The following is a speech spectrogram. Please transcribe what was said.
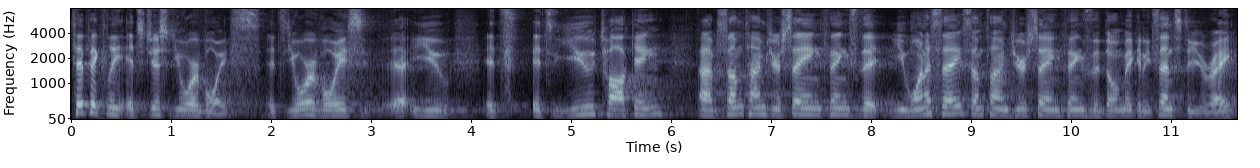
Typically, it's just your voice. It's your voice. Uh, you, it's, it's you talking. Um, sometimes you're saying things that you want to say. Sometimes you're saying things that don't make any sense to you, right?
